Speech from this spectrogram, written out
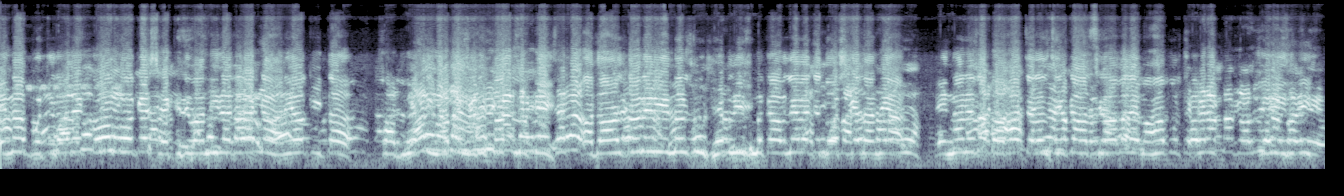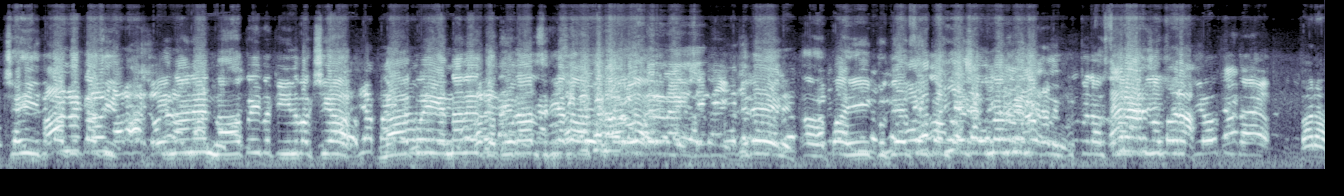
ਇਹਨਾਂ ਬੁੱਚਰਾਂ ਨੇ ਕੋਹ ਹੋ ਕੇ ਸਿੱਖ ਜਵਾਨੀ ਦਾ ਜਿਹੜਾ ਕਹਾਣੀ ਆ, ਉਹ ਕੀਤਾ। ਅਦਾਲਤਾਂ ਨੇ ਵੀ ਇਹਨਾਂ ਨੂੰ ਝੂਠੇ ਪੁਲਿਸ ਮੁਕਾਬਲਿਆਂ ਵਿੱਚ ਦੋਸ਼ ਕੇ ਆ ਇਹਨਾਂ ਨੇ ਤਾਂ ਬਾਬਾ ਚਰਨ ਸਿੰਘ ਕਾਲਸਾ ਵਾਲੇ ਮਹਾਪੁਰਸ਼ਾਂ ਸ਼ਹੀਦ ਸ਼ਹੀਦ ਕਾਲਸੀ ਇਹਨਾਂ ਨੇ ਨਾ ਕੋਈ ਵਕੀਲ ਬਖਸ਼ਿਆ ਨਾ ਕੋਈ ਇਹਨਾਂ ਨੇ ਜਥੇਦਾਰ ਸ੍ਰੀ ਅਕਾਲ ਜਿਹੜੇ ਭਾਈ ਗੁਰਦੇਵ ਸਿੰਘ ਉਹਨਾਂ ਨੇ ਇਹਨਾਂ ਨੂੰ ਪੁੱਤਰ ਦਾ ਸਾਰਾ 12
